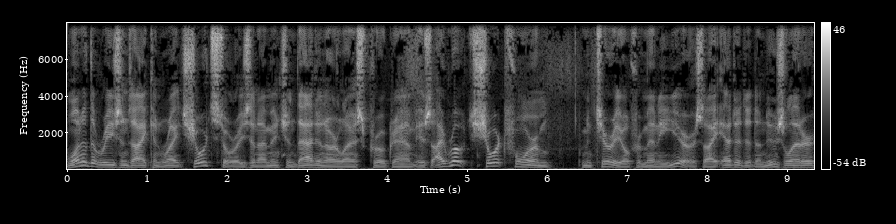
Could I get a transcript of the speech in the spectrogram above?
One of the reasons I can write short stories, and I mentioned that in our last program, is I wrote short form material for many years. I edited a newsletter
